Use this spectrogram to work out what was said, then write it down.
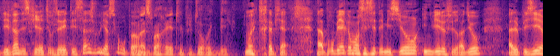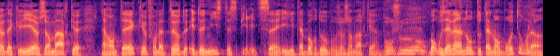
des vins des spiritueux. Vous avez été sage, vous, hier soir ou pas Ma soirée était plutôt rugby. Oui, très bien. Alors, pour bien commencer cette émission, Invino Sud Radio a le plaisir d'accueillir Jean-Marc Larentec, fondateur de Hedonist Spirits. Il est à Bordeaux. Bonjour Jean-Marc. Bonjour. Bon, vous avez un nom totalement breton, là.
